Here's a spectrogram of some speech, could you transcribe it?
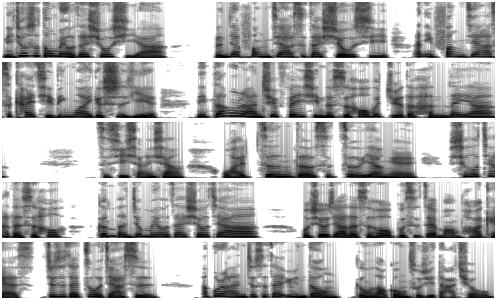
你就是都没有在休息啊。人家放假是在休息，而、啊、你放假是开启另外一个事业。你当然去飞行的时候会觉得很累啊。仔细想一想，我还真的是这样诶。休假的时候根本就没有在休假啊。我休假的时候不是在忙 podcast，就是在做家事。啊，不然就是在运动，跟我老公出去打球。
